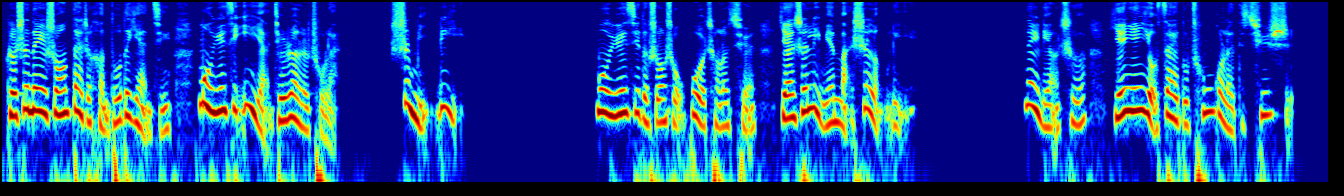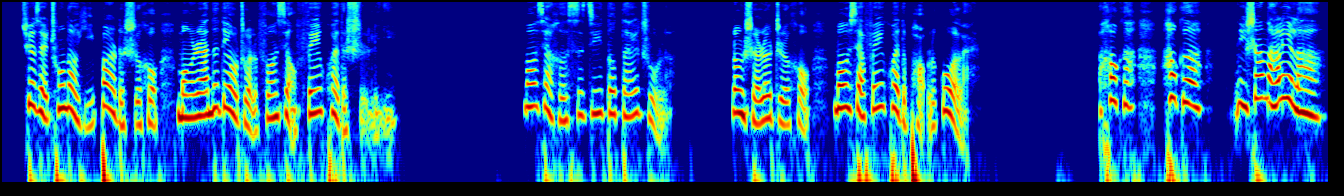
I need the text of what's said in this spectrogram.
可是那双带着很多的眼睛，莫云熙一眼就认了出来，是米粒。莫云熙的双手握成了拳，眼神里面满是冷厉。那辆车隐隐有再度冲过来的趋势，却在冲到一半的时候，猛然的调转了方向，飞快的驶离。猫夏和司机都呆住了，愣神了之后，猫夏飞快的跑了过来：“浩哥，浩哥，你伤哪里了？”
